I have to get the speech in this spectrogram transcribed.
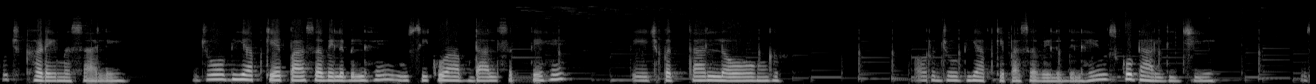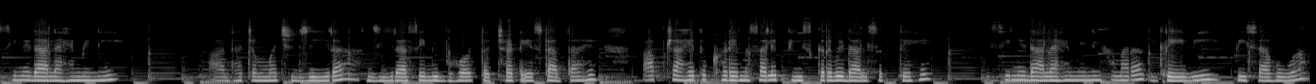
कुछ खड़े मसाले। जो भी आपके पास अवेलेबल है, उसी को आप डाल सकते हैं। तेज पत्ता, लौंग और जो भी आपके पास अवेलेबल है, उसको डाल दीजिए। उसी में डाला है मैंने आधा चम्मच ज़ीरा। ज़ीरा से भी बहुत अच्छा टेस्ट आता है। आप चाहे तो खड़े मसाले पीस कर भी डाल सकते हैं। इसी में डाला है मैंने हमारा ग्रेवी पीसा हुआ।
